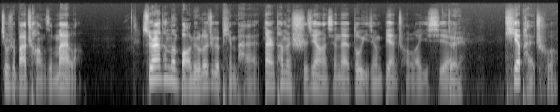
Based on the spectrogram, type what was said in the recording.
就是把厂子卖了。虽然他们保留了这个品牌，但是他们实际上现在都已经变成了一些对，贴牌车。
